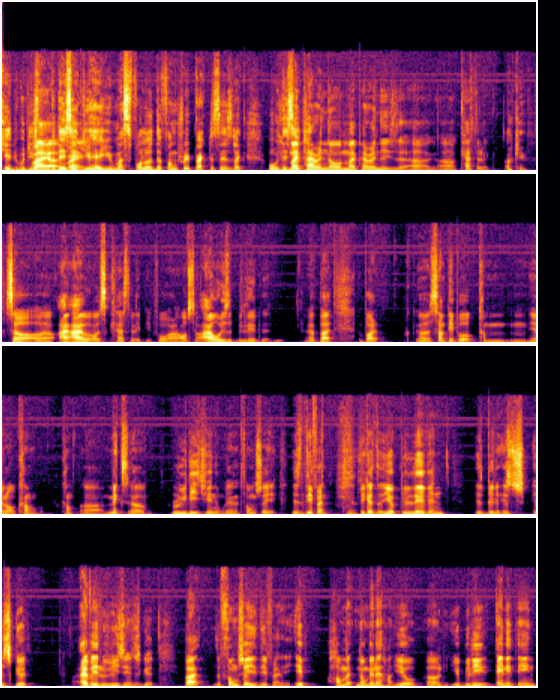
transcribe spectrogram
kid, would you Right, would they say right. to you, "Hey, you must follow the feng shui practices"? Like, what would they say? my parent, no, my parent is uh, uh, Catholic. okay. So uh, I, I was Catholic before. Also, I always believed it, uh, but but uh, some people come, you know, come, come, uh, mix uh, religion with feng shui is different Yes. because your believing is is is good. Every religion is good, but the feng shui is different. If how ma- no matter how you uh, you believe anything,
